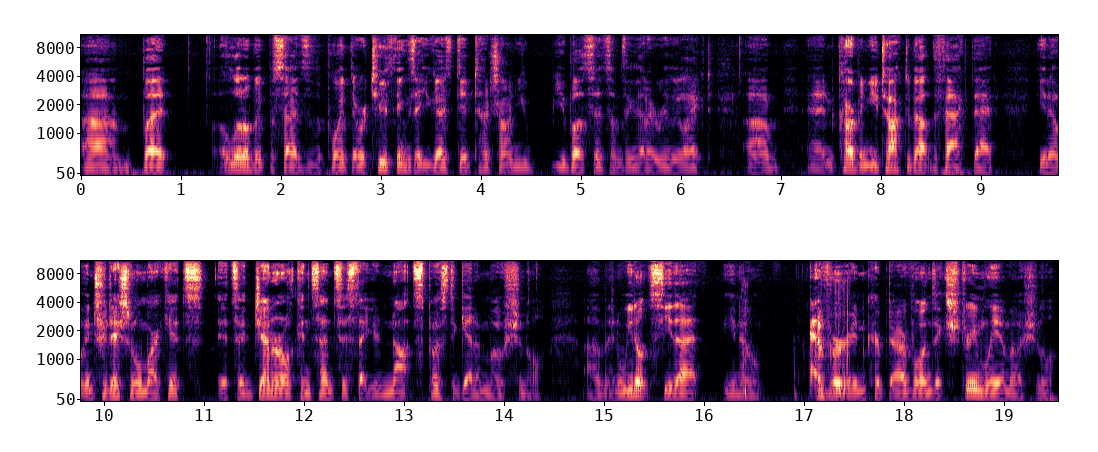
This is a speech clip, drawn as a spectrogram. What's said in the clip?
Um, but a little bit besides the point. There were two things that you guys did touch on. You you both said something that I really liked. Um, and Carbon, you talked about the fact that you know in traditional markets, it's a general consensus that you're not supposed to get emotional, um, and we don't see that you know ever in crypto. Everyone's extremely emotional,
